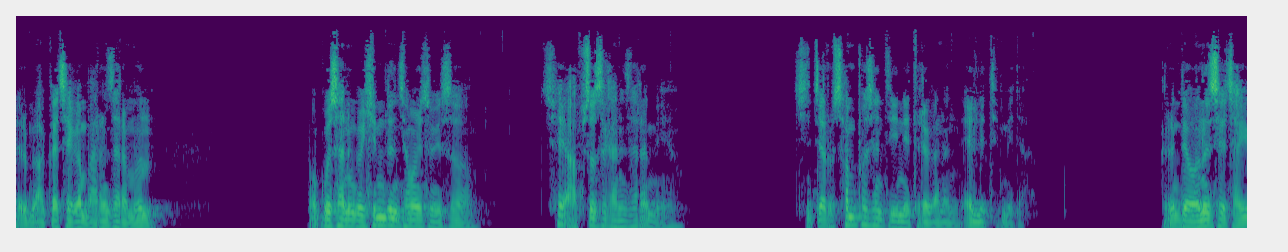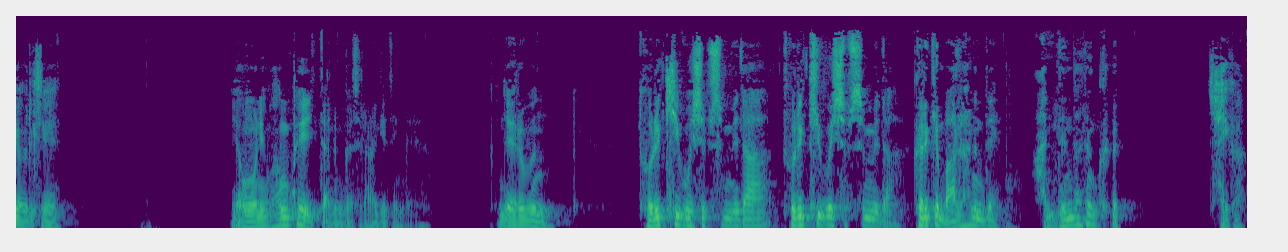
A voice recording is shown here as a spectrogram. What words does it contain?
여러분 아까 제가 말한 사람은 먹고 사는 거 힘든 생활 속에서 최 앞서서 가는 사람이에요. 진짜로 3% 이내 들어가는 엘리트입니다. 그런데 어느새 자기가 그렇게 영혼이 황폐해 있다는 것을 알게 된 거예요. 근데 여러분, 돌이키고 싶습니다. 돌이키고 싶습니다. 그렇게 말을 하는데 안 된다는 거예요. 자기가.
